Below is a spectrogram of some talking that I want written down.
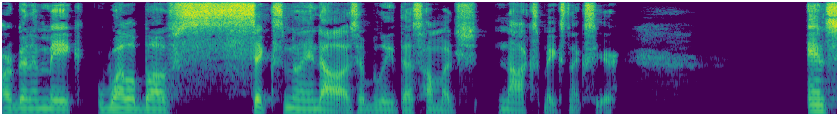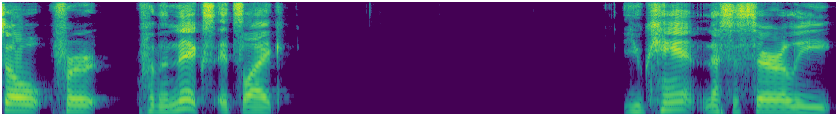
are going to make well above $6 million. I believe that's how much Knox makes next year. And so for for the Knicks, it's like you can't necessarily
